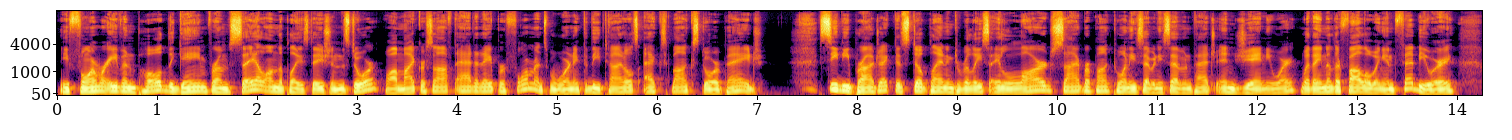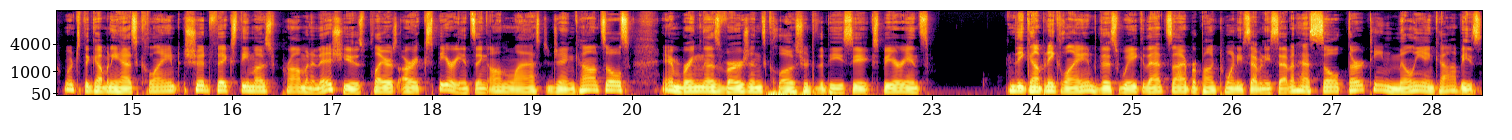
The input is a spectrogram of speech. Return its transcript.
The former even pulled the game from sale on the PlayStation Store, while Microsoft added a performance warning to the title's Xbox Store page. CD Projekt is still planning to release a large Cyberpunk 2077 patch in January, with another following in February, which the company has claimed should fix the most prominent issues players are experiencing on last gen consoles and bring those versions closer to the PC experience. The company claimed this week that Cyberpunk 2077 has sold 13 million copies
